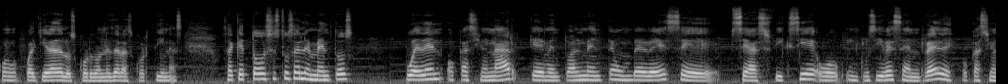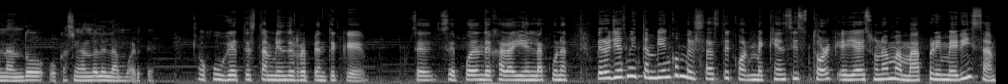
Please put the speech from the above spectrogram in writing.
con cualquiera de los cordones de las cortinas. O sea que todos estos elementos pueden ocasionar que eventualmente un bebé se, asfixie o inclusive se enrede, ocasionando, ocasionándole la muerte. O juguetes también de repente que se, se, pueden dejar ahí en la cuna. Pero Jasmine, también conversaste con Mackenzie Stork, ella es una mamá primeriza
